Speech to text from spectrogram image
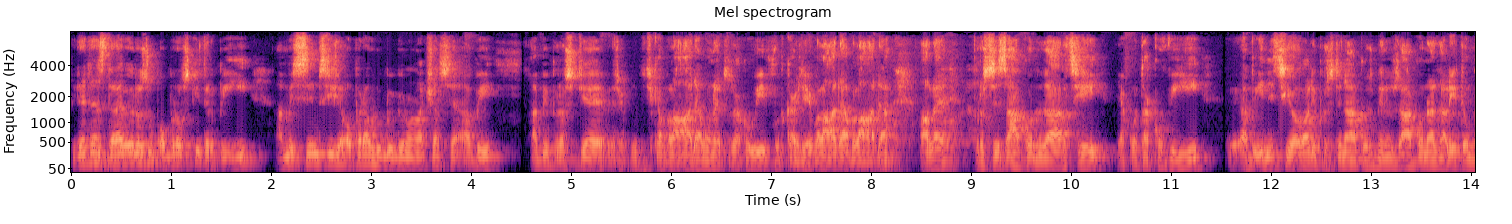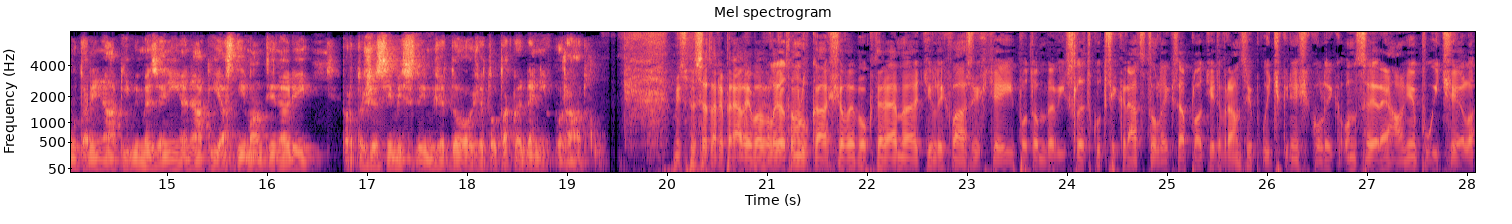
kde ten zdravý rozum obrovský trpí a myslím si, že opravdu by bylo na čase, aby, aby prostě, řeknu teďka vláda, on je to takový, furt každý vláda, vláda, ale prostě zákonodárci jako takový aby iniciovali prostě nějakou změnu zákona, dali tomu tady nějaký vymezení a nějaký jasný mantinely, protože si myslím, že to, že to takhle není v pořádku. My jsme se tady právě bavili o tom Lukášovi, po kterém ti lichváři chtějí potom ve výsledku třikrát tolik zaplatit v rámci půjčky, než kolik on si reálně půjčil.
